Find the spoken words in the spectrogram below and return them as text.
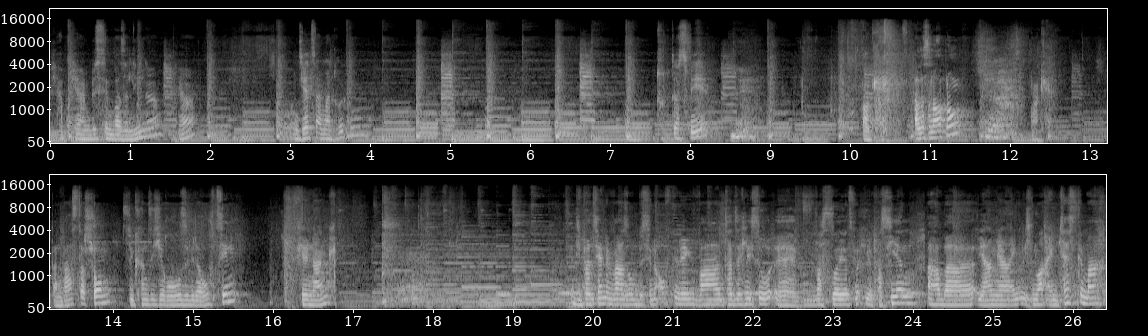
Ich habe hier ein bisschen Vaseline, ja. Und jetzt einmal drücken. Tut das weh? Okay. Alles in Ordnung? Ja. Okay. Dann war's das schon. Sie können sich Ihre Hose wieder hochziehen. Vielen Dank. Die Patientin war so ein bisschen aufgeregt, war tatsächlich so, äh, was soll jetzt mit mir passieren? Aber wir haben ja eigentlich nur einen Test gemacht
